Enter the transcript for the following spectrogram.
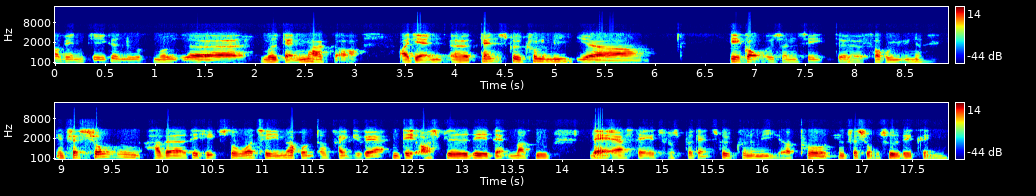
at vende blikket nu mod, øh, mod Danmark. Og, og Jan, øh, dansk økonomi og det går jo sådan set øh, forrygende. Inflationen har været det helt store tema rundt omkring i verden. Det er også blevet det i Danmark nu. Hvad er status på dansk økonomi og på inflationsudviklingen?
